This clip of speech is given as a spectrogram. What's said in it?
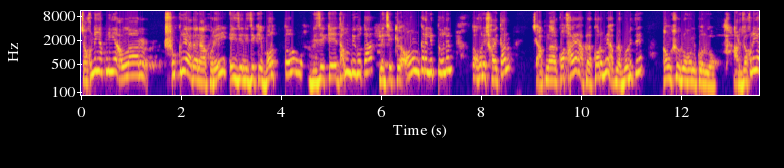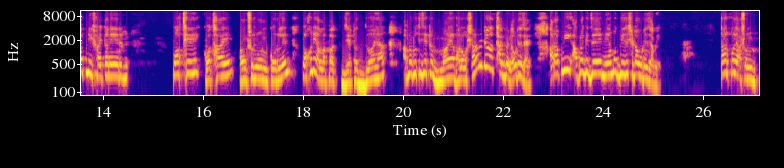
যখনই আপনি আল্লাহর শুক্রিয়া আদায় না করে এই যে নিজেকে বরত্ব, নিজেকে দাম্ভিকতা, নিজেকে অহংকারে লিপ্ত হলেন, তখনই শয়তান আপনার কথায়, আপনার কর্মে, আপনার বডিতে অংশগ্রহণ করল। আর যখনই আপনি শয়তানের পথে, কথায় অংশগ্রহণ করলেন, তখনই আল্লাপাক যে একটা দয়া, আপনার প্রতি যে একটা মায়া, ভালোবাসা, এটা থাকবে না, উঠে যায়। আর আপনি, আপনাকে যে নিয়ামত দিয়েছে সেটা উঠে যাবে। তারপরে আসুন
